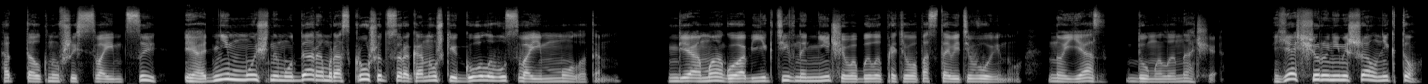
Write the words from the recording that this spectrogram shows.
оттолкнувшись своим ци, и одним мощным ударом раскрошит сороконожке голову своим молотом. Геомагу объективно нечего было противопоставить воину, но Яз думал иначе. Ящеру не мешал никто.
